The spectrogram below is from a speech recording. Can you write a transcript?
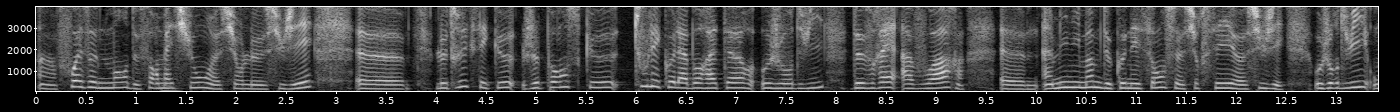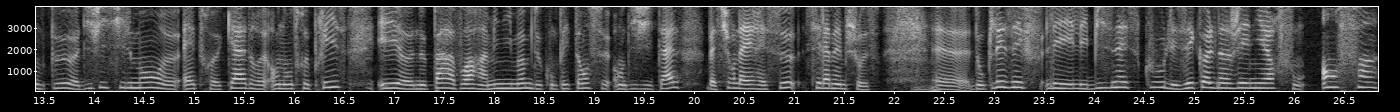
un, foisonnement de formations euh, sur le sujet. Euh, le truc, c'est que je pense que tous les collaborateurs aujourd'hui devraient avoir un minimum de connaissances sur ces sujets. Aujourd'hui, on peut difficilement être cadre en entreprise et ne pas avoir un minimum de compétences en digital. Bah, sur la RSE, c'est la même chose. Mmh. donc, les, les, les business schools, les écoles d'ingénieurs font enfin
